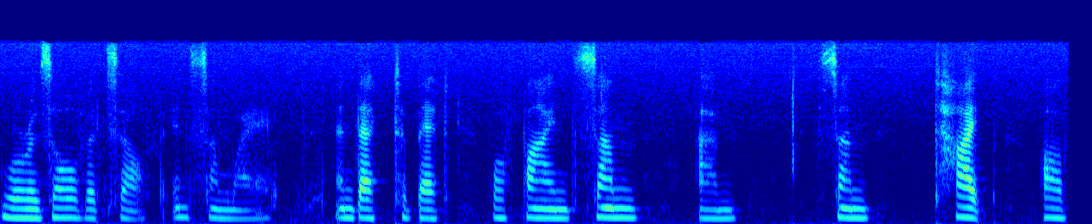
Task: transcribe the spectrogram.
will resolve itself in some way, and that Tibet will find some, um, some type of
